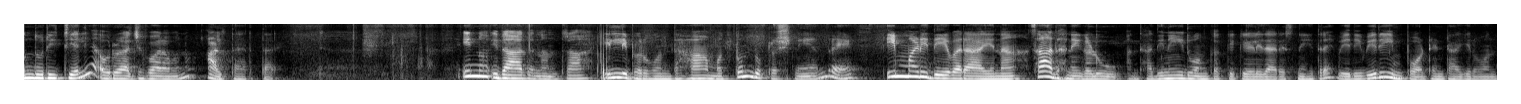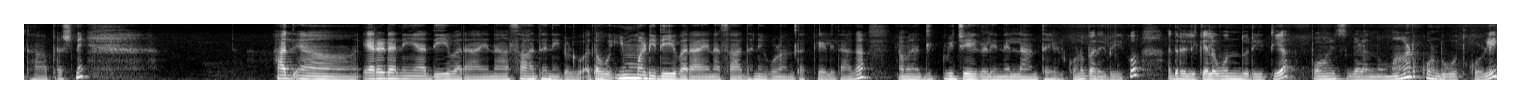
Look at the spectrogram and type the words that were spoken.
ಒಂದು ರೀತಿಯಲ್ಲಿ ಅವರು ರಾಜಭಾರವನ್ನು ಆಳ್ತಾ ಇರ್ತಾರೆ. ಇನ್ನು ಇದಾದ ನಂತರ ಇಲ್ಲಿ ಬರುವಂತಹ ಮತ್ತೊಂದು ಪ್ರಶ್ನೆ ಅಂದರೆ, ಇಮ್ಮಡಿ ದೇವರಾಯನ ಸಾಧನೆಗಳು ಅಂತ ಹದಿನೈದು ಅಂಕಕ್ಕೆ ಕೇಳಿದ್ದಾರೆ ಸ್ನೇಹಿತರೆ. ವೆರಿ ವೆರಿ ಇಂಪಾರ್ಟೆಂಟ್ ಆಗಿರುವಂತಹ ಪ್ರಶ್ನೆ. ಹದ್ ಎರಡನೆಯ ದೇವರಾಯನ ಸಾಧನೆಗಳು ಅಥವಾ ಇಮ್ಮಡಿ ದೇವರಾಯನ ಸಾಧನೆಗಳು ಅಂತ ಕೇಳಿದಾಗ ಅವನ ದಿಗ್ವಿಜಯಗಳನ್ನೆಲ್ಲ ಅಂತ ಹೇಳ್ಕೊಂಡು ಬರಬೇಕು. ಅದರಲ್ಲಿ ಕೆಲವೊಂದು ರೀತಿಯ ಪಾಯಿಂಟ್ಸ್ಗಳನ್ನು ಮಾಡಿಕೊಂಡು ಓದ್ಕೊಳ್ಳಿ.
